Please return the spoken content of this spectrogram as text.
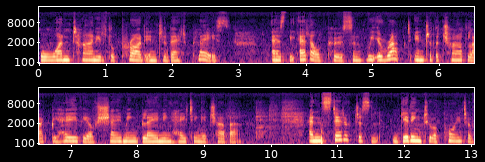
or one tiny little prod into that place, as the adult person, we erupt into the childlike behavior of shaming, blaming, hating each other. And instead of just getting to a point of,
